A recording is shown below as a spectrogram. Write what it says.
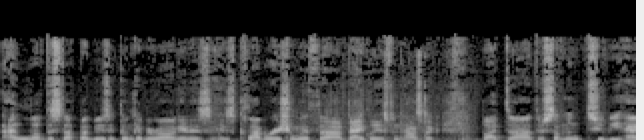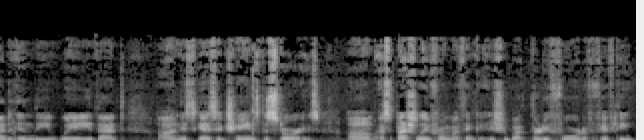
I love the stuff by Busiek, don't get me wrong, and his, his collaboration with uh, Bagley is fantastic. But uh, there's something to be had in the way that uh, had changed the stories, um, especially from, I think, issue, what, 34 to 50.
